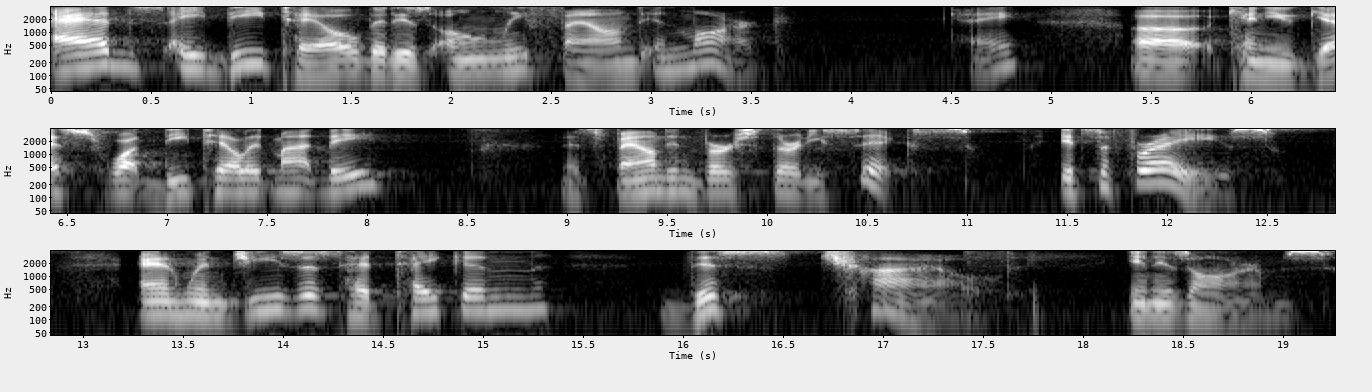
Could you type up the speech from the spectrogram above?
adds a detail that is only found in Mark. Okay? Uh, can you guess what detail it might be? It's found in verse 36. It's a phrase. And when Jesus had taken this child in his arms,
